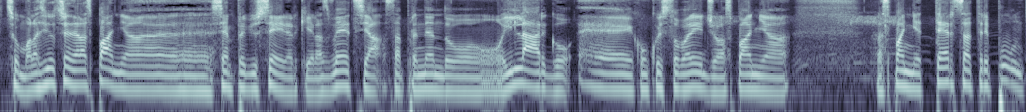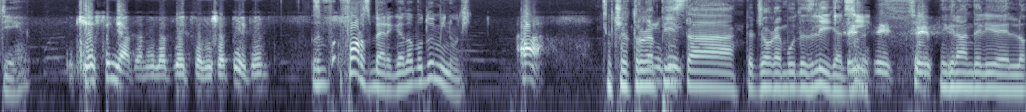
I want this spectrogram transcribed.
insomma la situazione della Spagna è sempre più seria perché la Svezia sta prendendo il largo e con questo pareggio la Spagna, la Spagna è terza a tre punti. Chi ha segnato nella Svezia, lo sapete? Forsberg dopo due minuti. Ah, il centrocampista che gioca in Bundesliga sì, sì, sì, di grande livello.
